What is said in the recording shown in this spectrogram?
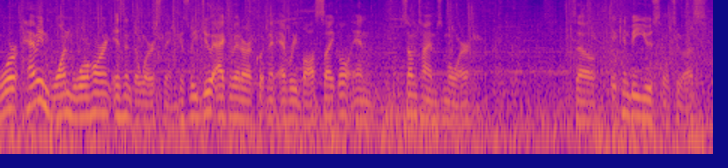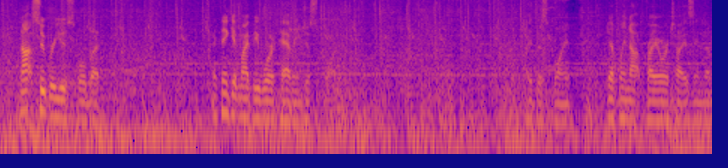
War having one Warhorn isn't the worst thing, because we do activate our equipment every boss cycle, and sometimes more. So, it can be useful to us. Not super useful, but I think it might be worth having just one. At this point. Definitely not prioritizing them.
